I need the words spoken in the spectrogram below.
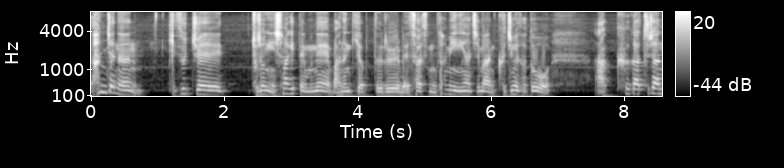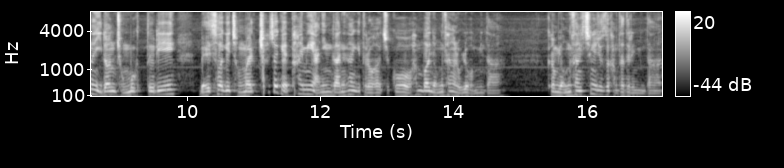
현재는 기술주의 조정이 심하기 때문에 많은 기업들을 매수할 수 있는 타이밍이 하지만 그 중에서도 아크가 투자하는 이런 종목들이 매수하기 정말 최적의 타이밍이 아닌가 하는 생각이 들어가지고 한번 영상을 올려봅니다. 그럼 영상 시청해주셔서 감사드립니다.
